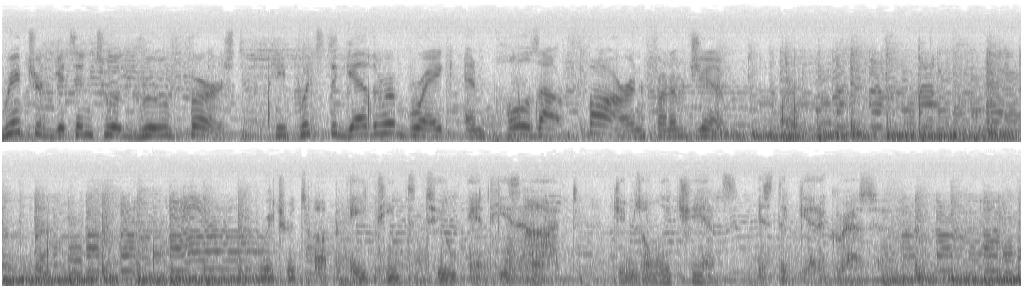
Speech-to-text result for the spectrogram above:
Richard gets into a groove first. He puts together a break and pulls out far in front of Jim. Richard's up 18 to 2 and he's hot. Jim's only chance is to get aggressive.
